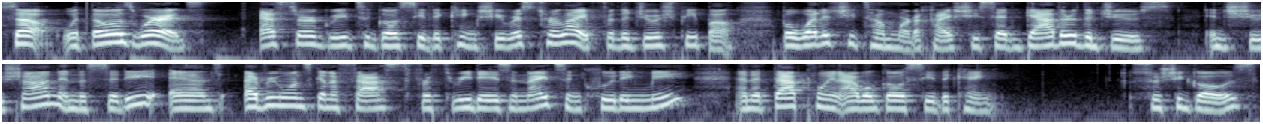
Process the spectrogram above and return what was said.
So, with those words, Esther agreed to go see the king. She risked her life for the Jewish people. But what did she tell Mordecai? She said, Gather the Jews in Shushan, in the city, and everyone's going to fast for three days and nights, including me. And at that point, I will go see the king. So she goes,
